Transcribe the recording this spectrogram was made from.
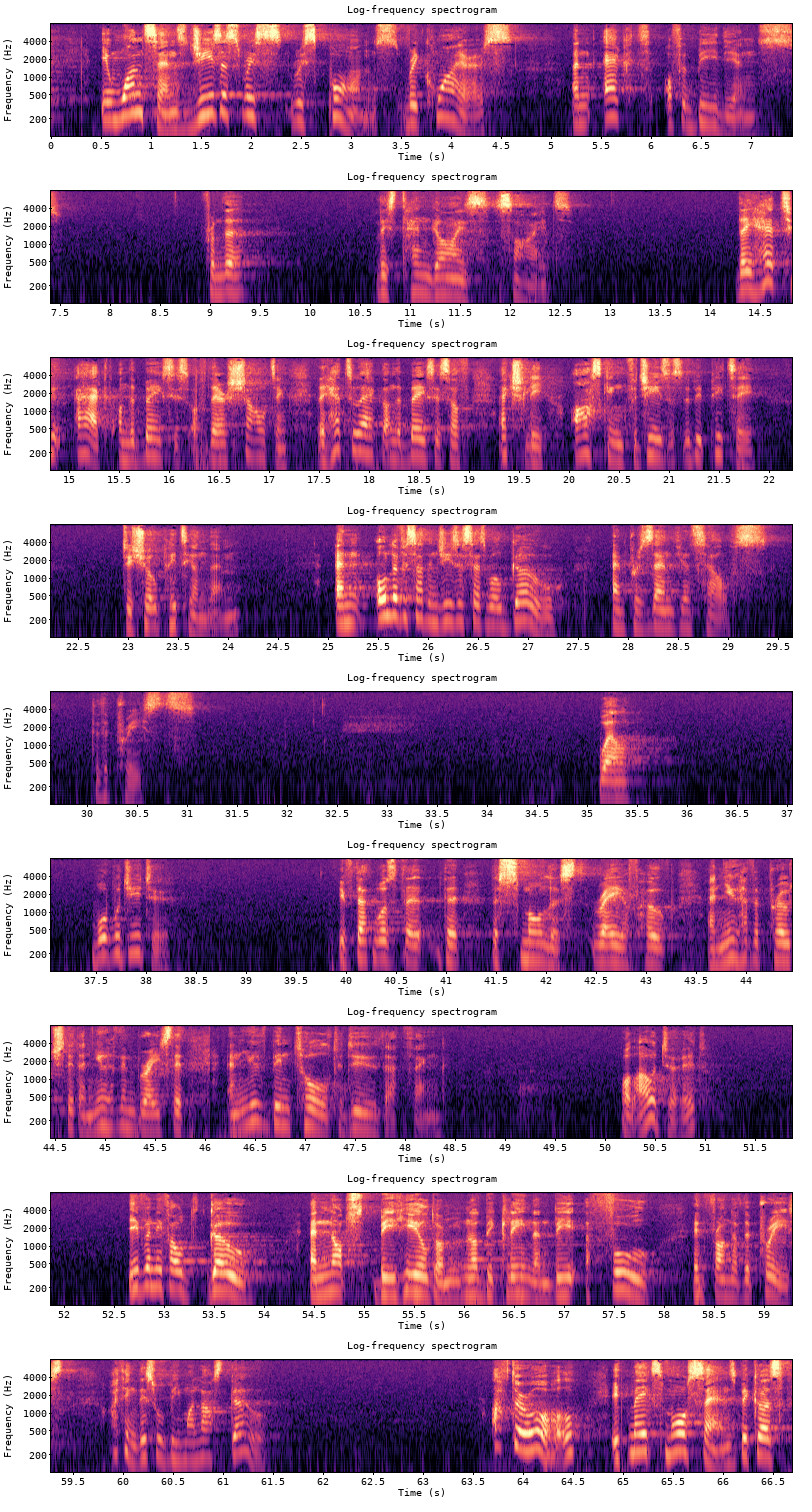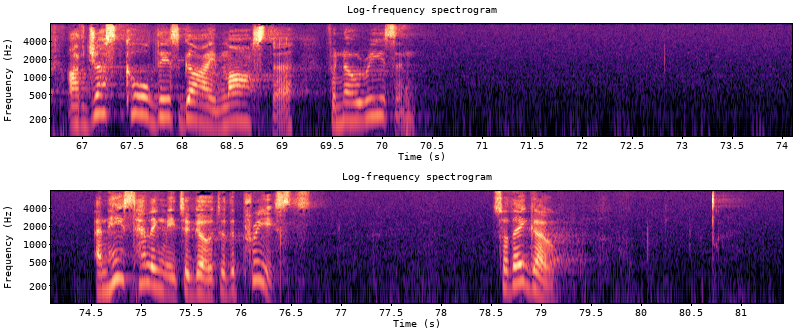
in one sense, Jesus' res- response requires an act of obedience from the, these ten guys' sides. They had to act on the basis of their shouting. They had to act on the basis of actually asking for Jesus to be pity, to show pity on them. And all of a sudden, Jesus says, Well, go and present yourselves to the priests. Well, what would you do? If that was the, the, the smallest ray of hope, and you have approached it, and you have embraced it, and you've been told to do that thing, well, I would do it. Even if I would go and not be healed or not be clean and be a fool in front of the priest, I think this will be my last go. After all, it makes more sense because I've just called this guy master for no reason. And he's telling me to go to the priests. So they go.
